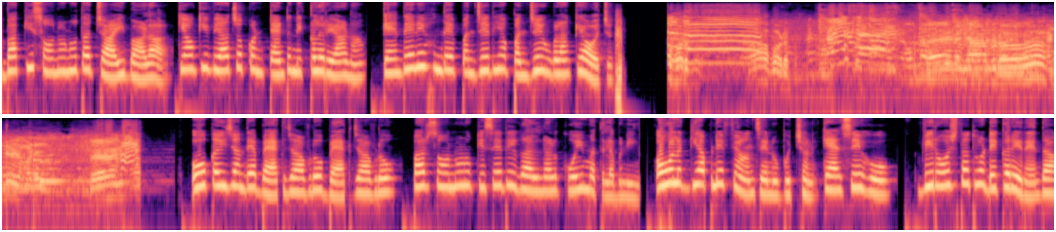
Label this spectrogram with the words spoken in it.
ਬਾਕੀ ਸੋਨੂ ਨੂੰ ਤਾਂ ਚਾਈ ਬਾਲਾ, ਕਿਉਂਕਿ ਵਿਆਹ 'ਚੋਂ ਕੰਟੈਂਟ ਨਿਕਲ ਰਿਹਾ ਨਾ। ਕਹਿੰਦੇ ਨਹੀਂ ਹੁੰਦੇ ਪੰਜੇ ਦੀਆਂ ਪੰਜੇ ਉਂਗਲਾਂ ਘਿਓ 'ਚ। ਉਹ ਕਹੀ ਜਾਂਦੇ ਆ, ਬੈਕ ਜਾਵੜੋ ਬੈਕ ਜਾਵੜੋ। ਪਰ ਸੋਨੂ ਨੂੰ ਕਿਸੇ ਦੀ ਗੱਲ ਨਾਲ ਕੋਈ ਮਤਲਬ ਨਹੀਂ। ਉਹ ਲੱਗੀ ਆਪਣੇ ਫਿਆਂਸੇ ਨੂੰ ਪੁੱਛਣ, ਕੈਸੇ ਹੋ? ਵੀ ਰੋਜ਼ ਤਾਂ ਤੁਹਾਡੇ ਘਰੇ ਰਹਿੰਦਾ,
